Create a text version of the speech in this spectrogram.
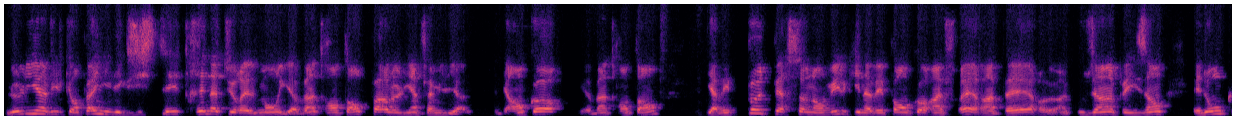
Le lien ville-campagne, il existait très naturellement il y a 20-30 ans par le lien familial. C'est-à-dire, encore, il y a 20-30 ans, il y avait peu de personnes en ville qui n'avaient pas encore un frère, un père, un cousin, un paysan. Et donc,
